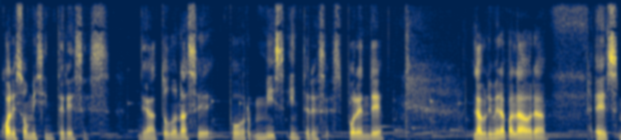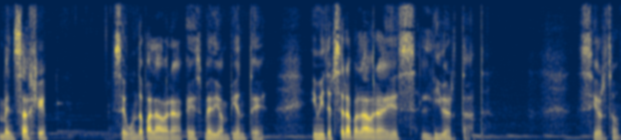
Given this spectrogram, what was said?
cuáles son mis intereses. Ya todo nace por mis intereses. Por ende, la primera palabra es mensaje segunda palabra es medio ambiente y mi tercera palabra es libertad. ¿Cierto?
